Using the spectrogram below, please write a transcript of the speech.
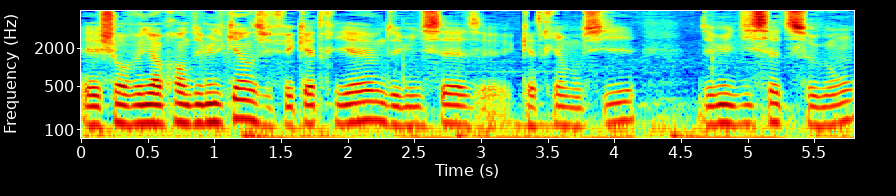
Et je suis revenu après en 2015, j'ai fait quatrième, 2016, euh, quatrième aussi, 2017 second.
